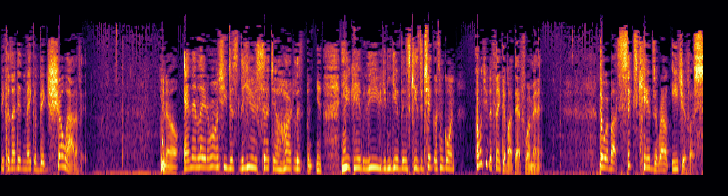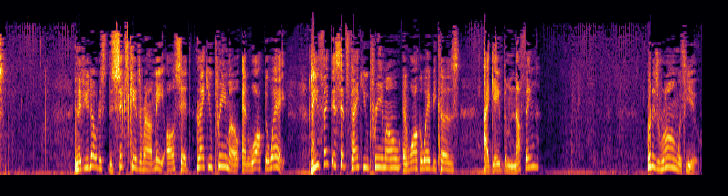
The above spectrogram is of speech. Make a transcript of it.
because I didn't make a big show out of it. You know, and then later on, she just, you're such a heartless, you, know, you can't believe you didn't give those kids the chiclets. I'm going, I want you to think about that for a minute. There were about six kids around each of us. And if you notice, the six kids around me all said, thank you, Primo, and walked away. Do you think they said thank you, Primo, and walk away because I gave them nothing? What is wrong with you?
